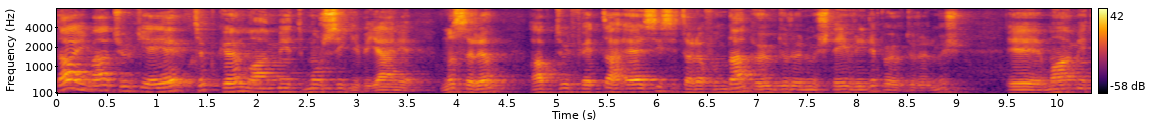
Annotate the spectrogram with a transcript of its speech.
daima Türkiye'ye tıpkı Muhammed Mursi gibi yani Mısır'ın Abdülfettah el-Sisi tarafından öldürülmüş, devrilip öldürülmüş e, Muhammed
